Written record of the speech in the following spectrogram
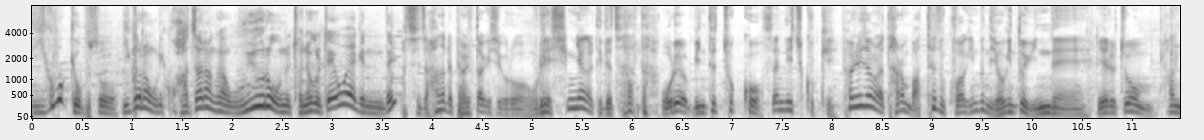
이거밖에 없어. 이거랑 우리 과자랑 그냥 우유로 오늘 저녁을 때워야겠는데? 아, 진짜 하늘의 별 따기식으로 우리의 식량을 드디어 찾았다 오레오 민트 초코 샌드위치 쿠키 편의점이나 다른 마트에서 구하기 힘든데 여긴 또 있네 얘를 좀 한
